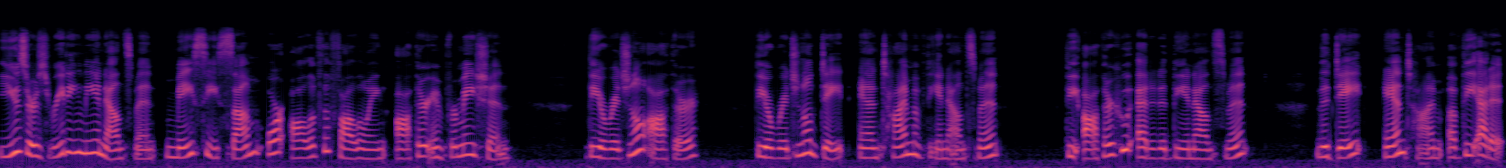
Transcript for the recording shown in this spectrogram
Users reading the announcement may see some or all of the following author information the original author, the original date and time of the announcement, the author who edited the announcement, the date and time of the edit.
